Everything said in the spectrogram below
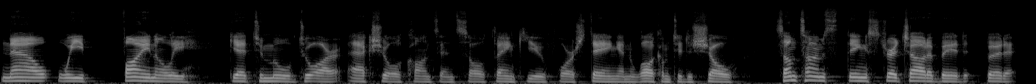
now we finally get to move to our actual content, so thank you for staying and welcome to the show. Sometimes things stretch out a bit, but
